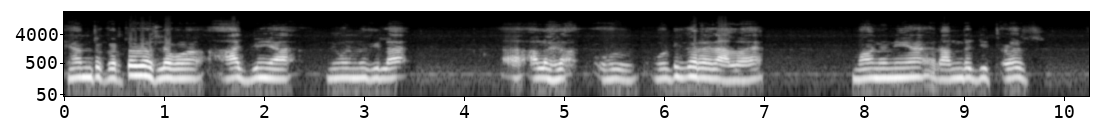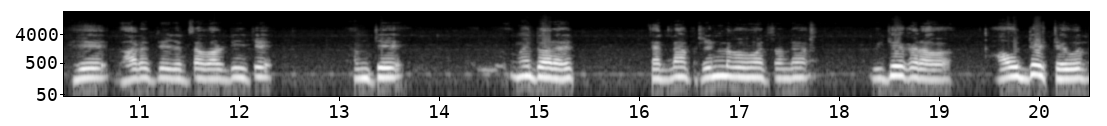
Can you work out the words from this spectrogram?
हे आमचं कर्तव्य असल्यामुळं आज मी या निवडणुकीला आलो आहे वोटिंग करायला आलो आहे माननीय रामदासजी तळस हे भारतीय जनता पार्टीचे आमचे उमेदवार आहेत. त्यांना प्रचंड बहुमतानं विजय करावं हा उद्देश ठेवून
